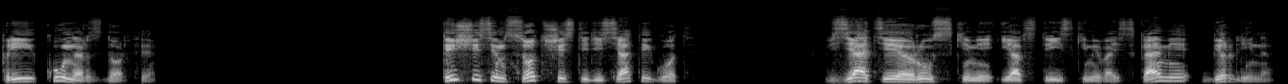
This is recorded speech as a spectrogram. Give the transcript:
при Кунерсдорфе. 1760 год. Взятие русскими и австрийскими войсками Берлина.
